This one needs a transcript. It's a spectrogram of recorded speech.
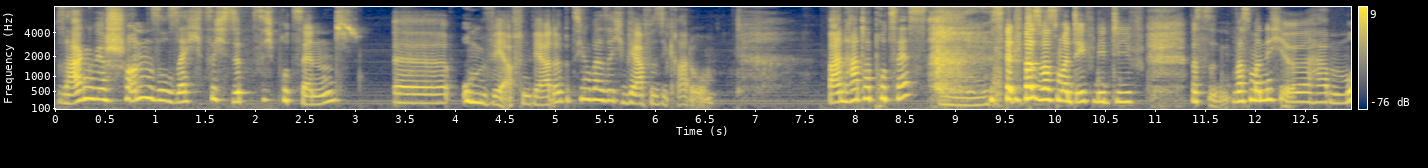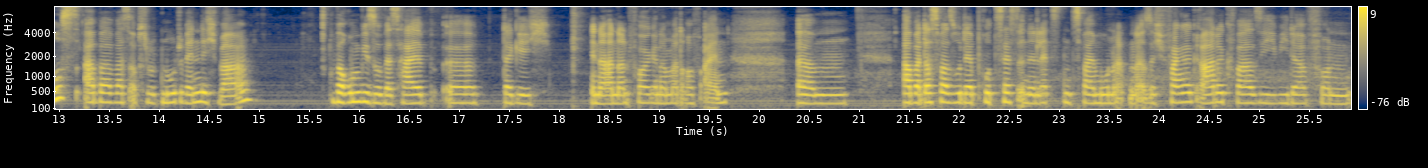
sagen wir schon, so 60, 70 Prozent äh, umwerfen werde, beziehungsweise ich werfe sie gerade um. War ein harter Prozess. ist etwas, was man definitiv, was, was man nicht äh, haben muss, aber was absolut notwendig war. Warum, wieso, weshalb, äh, da gehe ich in einer anderen Folge nochmal drauf ein. Ähm, aber das war so der Prozess in den letzten zwei Monaten. Also ich fange gerade quasi wieder von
